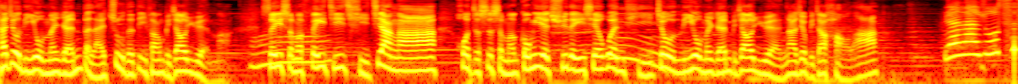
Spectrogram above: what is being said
它就离我们人本来住的地方比较远嘛，哦、所以什么飞机起降啊，或者是什么工业区的一些问题，嗯、就离我们人比较远，那就比较好啦。原来如此，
